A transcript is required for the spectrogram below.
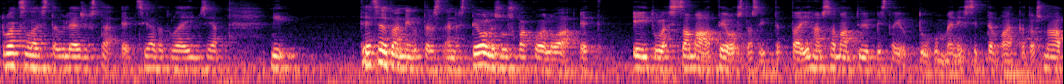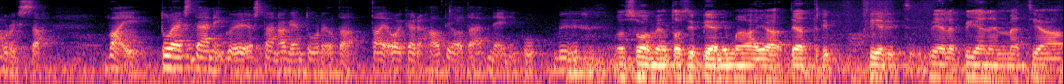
ruotsalaisesta yleisöstä, että sieltä tulee ihmisiä, niin teet sä jotain niin tällaista teollisuusvakoilua, että ei tule samaa teosta sitten, tai ihan samantyyppistä juttua kuin menisi sitten vaikka tuossa naapurissa vai tuleeko tämä kuin jostain agentuurilta tai oikeudenhaltijoilta, että ne ei kuin myy? No, Suomi on tosi pieni maa ja teatteripiirit vielä pienemmät ja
